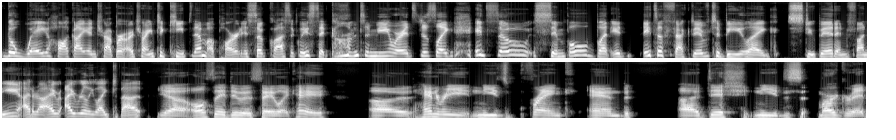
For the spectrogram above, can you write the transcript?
the way Hawkeye and Trapper are trying to keep them apart is so classically sitcom to me where it's just like it's so simple but it it's effective to be like stupid and funny. I don't know. I I really liked that. Yeah, all they do is say like, "Hey, uh, Henry needs Frank and uh, Dish needs Margaret.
